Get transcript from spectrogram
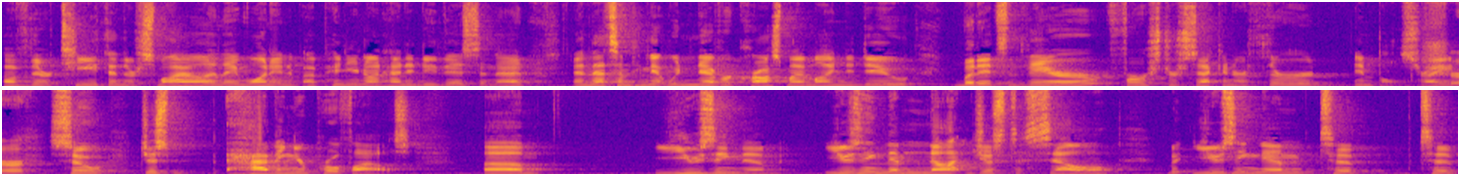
of their teeth and their smile, and they want an opinion on how to do this and that. And that's something that would never cross my mind to do, but it's their first or second or third impulse, right? Sure. So just having your profiles, um, using them, using them not just to sell, but using them to to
